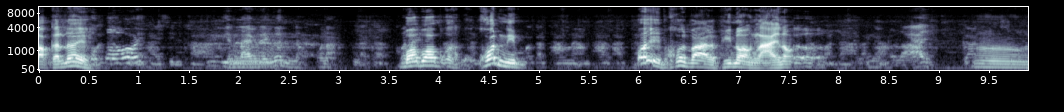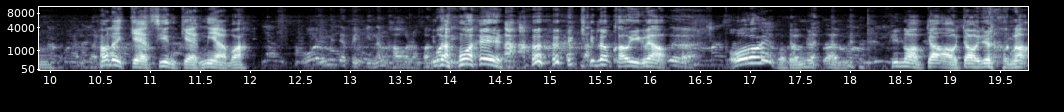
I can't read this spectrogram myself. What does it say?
อกกันเลยโอ้ยเรียนหลายบ่ได้เงินน่ะพุ่นน่ะบ่บ่คนนี่ โอ้ยคนว่าล่ะพี่น้องหลายเนาะเออหลายอืมเฮาได้แจกซีนแจกเนี่ยบ่โอ้ยมันจะไปกินน้ำเขาหรอพี่น้องโอ้ยกินแล้วเขาอีกแล้ว โอ้ยผมก็นึกอันพี่น้องเจ้าเอาเจ้าอยู่หรอกเนาะ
